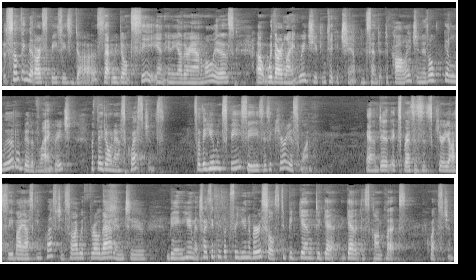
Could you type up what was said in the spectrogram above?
But something that our species does that we don't see in any other animal is uh, with our language, you can take a chimp and send it to college, and it'll get a little bit of language, but they don't ask questions. So the human species is a curious one. And it expresses its curiosity by asking questions. So I would throw that into being human. So I think we look for universals to begin to get, get at this complex question.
